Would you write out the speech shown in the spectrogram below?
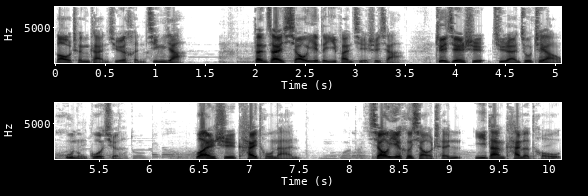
老陈感觉很惊讶，但在小野的一番解释下，这件事居然就这样糊弄过去了。万事开头难。小野和小陈一旦开了头，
